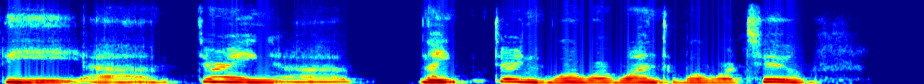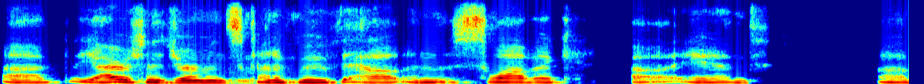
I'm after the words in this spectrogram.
the uh, during uh, during World War One to World War Two, uh, the Irish and the Germans kind of moved out, and the Slavic uh, and uh,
